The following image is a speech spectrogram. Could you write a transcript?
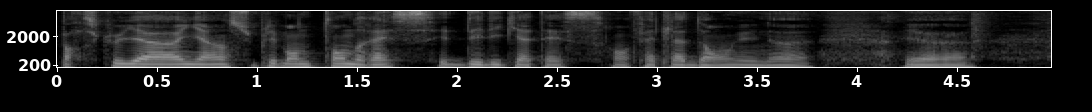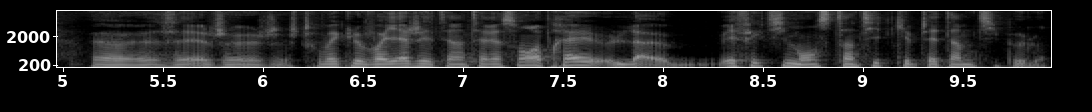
parce qu'il y y a un supplément de tendresse et de délicatesse en fait là-dedans. Une euh, euh, euh, je, je- je trouvais que le voyage était intéressant. Après, là, effectivement, c'est un titre qui est peut-être un petit peu long.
